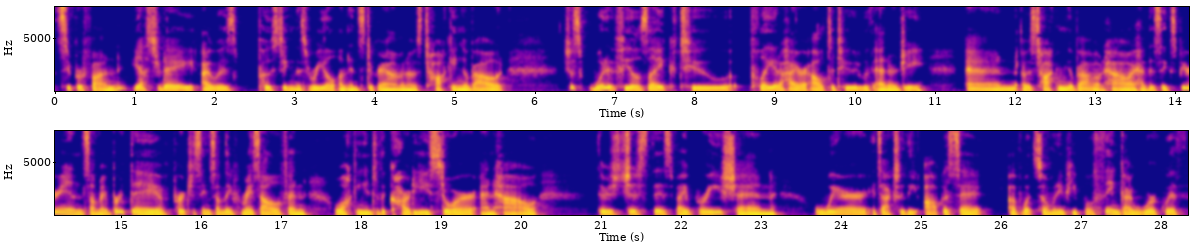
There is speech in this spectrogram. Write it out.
super fun. Yesterday, I was posting this reel on Instagram and I was talking about just what it feels like to play at a higher altitude with energy. And I was talking about how I had this experience on my birthday of purchasing something for myself and walking into the Cartier store and how there's just this vibration where it's actually the opposite of what so many people think. I work with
